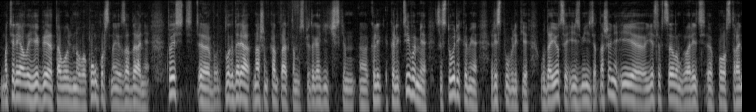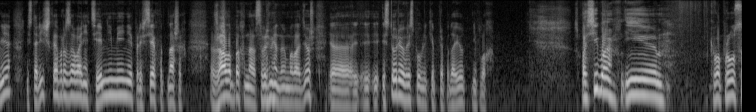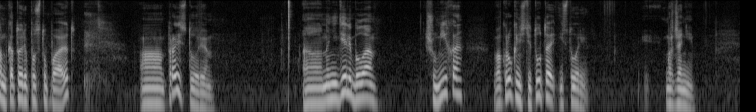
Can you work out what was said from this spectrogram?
материалы ЕГЭ того или иного, конкурсные задания. То есть, э, благодаря нашим контактам с педагогическими э, коллективами, с историками республики, удается изменить отношения. И э, если в целом говорить по стране, историческое образование, тем не менее, при всех вот наших жалобах на современную молодежь э, историю в республике преподают неплохо. Спасибо. И к вопросам, которые поступают. А, про историю. А, на неделе была шумиха вокруг Института истории Марджани.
